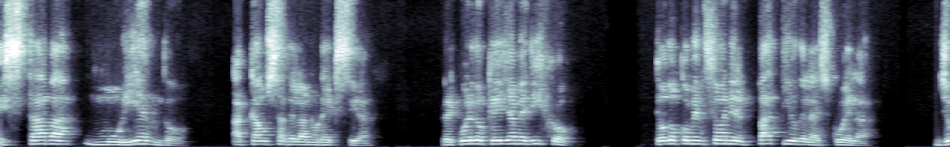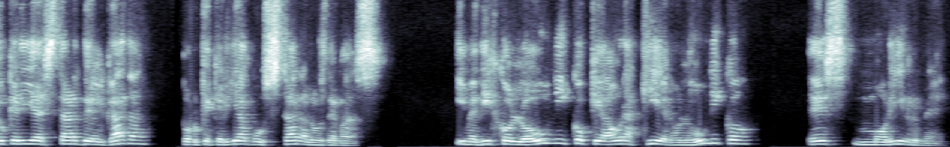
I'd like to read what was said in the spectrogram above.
estaba muriendo a causa de la anorexia. Recuerdo que ella me dijo, todo comenzó en el patio de la escuela. Yo quería estar delgada porque quería gustar a los demás. Y me dijo, lo único que ahora quiero, lo único es morirme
